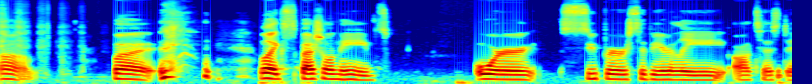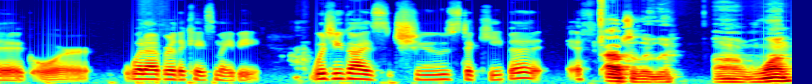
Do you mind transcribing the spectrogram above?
Um, but like special needs or super severely autistic or whatever the case may be would you guys choose to keep it if Absolutely. Um, one,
